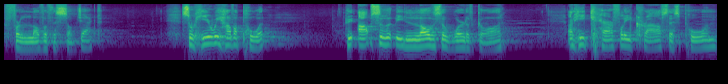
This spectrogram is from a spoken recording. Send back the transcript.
for love of the subject. So here we have a poet who absolutely loves the Word of God, and he carefully crafts this poem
